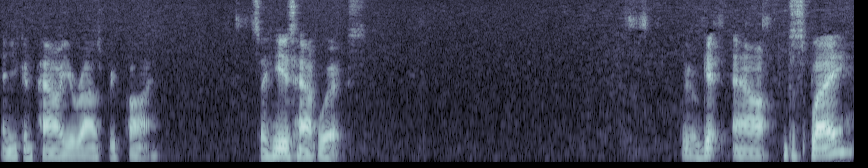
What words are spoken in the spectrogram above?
and you can power your Raspberry Pi. So here's how it works. we'll get our display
